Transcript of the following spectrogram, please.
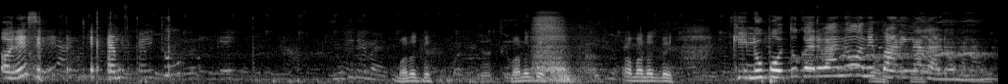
અરે એમ મનોજભાઈ મનોજભાઈ હા મનોજભાઈ ઘીનું પોતું કરવાનું અને પાણીના લાડવા બનાવવાના.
